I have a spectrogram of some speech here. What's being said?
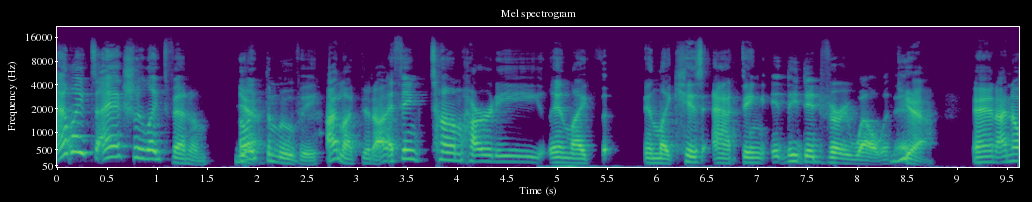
I liked. I actually liked Venom. I Yeah, liked the movie. I liked it. I, I think Tom Hardy and like the, and like his acting, it, they did very well with it. yeah, and I know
